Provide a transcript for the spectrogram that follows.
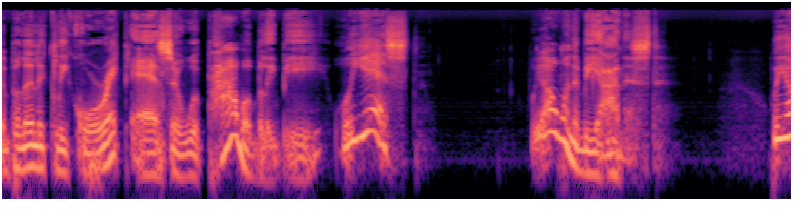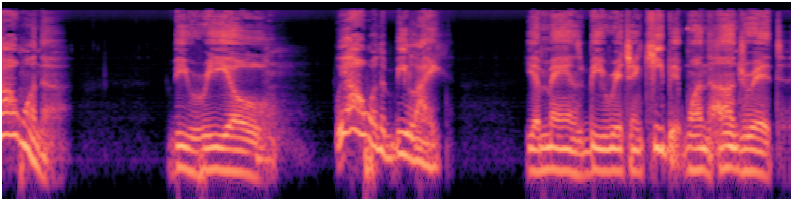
the politically correct answer would probably be well, yes, we all want to be honest. We all want to be real. We all want to be like your man's B. Rich and keep it 100.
